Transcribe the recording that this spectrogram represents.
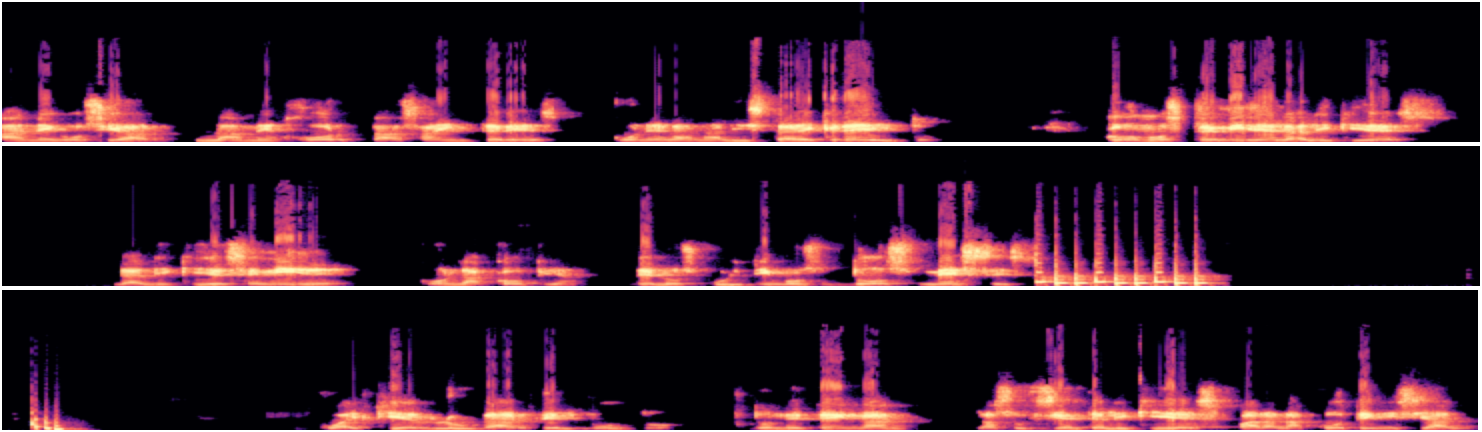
a negociar la mejor tasa de interés con el analista de crédito. ¿Cómo se mide la liquidez? La liquidez se mide con la copia de los últimos dos meses en cualquier lugar del mundo donde tengan la suficiente liquidez para la cuota inicial,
